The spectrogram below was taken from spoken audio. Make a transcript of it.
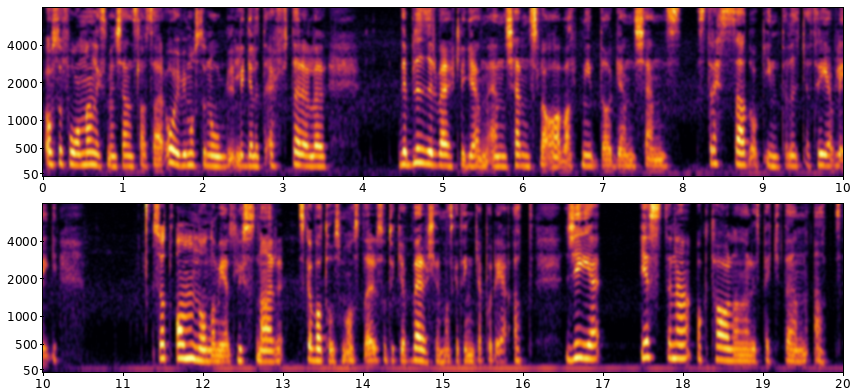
Och så får man liksom en känsla av så här, oj, vi måste nog ligga lite efter eller det blir verkligen en känsla av att middagen känns stressad och inte lika trevlig. Så att om någon av er lyssnar ska vara toastmaster så tycker jag verkligen man ska tänka på det. Att ge gästerna och talarna respekten att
